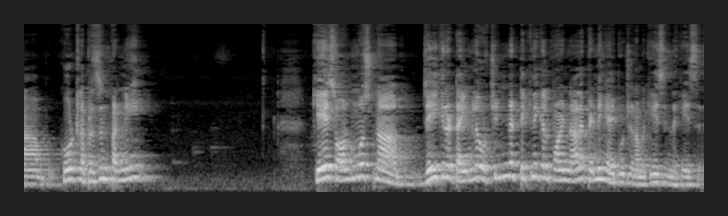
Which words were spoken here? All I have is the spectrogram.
நான் கோர்ட்டில் ப்ரெசென்ட் பண்ணி கேஸ் ஆல்மோஸ்ட் நான் ஜெயிக்கிற டைமில் ஒரு சின்ன டெக்னிக்கல் பாயிண்ட்னால பெண்டிங் ஆகிப்போச்சு நம்ம கேஸ் இந்த கேஸு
